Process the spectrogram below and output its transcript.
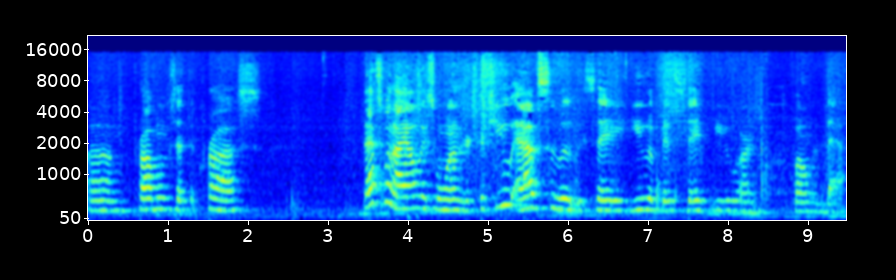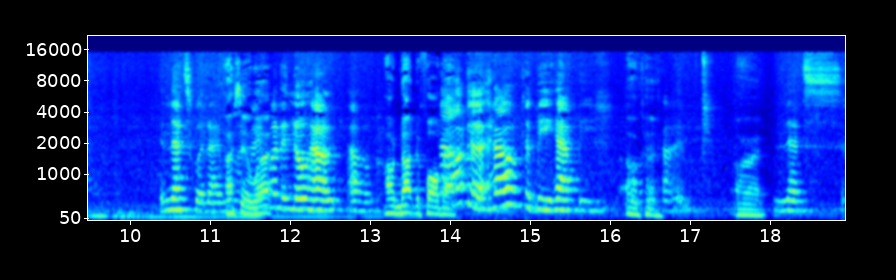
um, problems at the cross. That's what I always wonder because you absolutely say you have been saved, you aren't falling back. And that's what I want. said what? I want to know how, how, how not to fall how, back. to, how to be happy all the Okay. time. All right. And that's. Uh,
